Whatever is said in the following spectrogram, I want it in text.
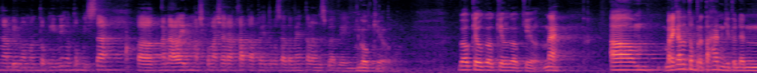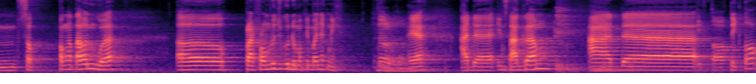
ngambil momentum ini untuk bisa eh, kenalin mas ke masyarakat apa itu kesehatan mental dan sebagainya. Gokil. Gokil, gokil, gokil. Nah, em, mereka tetap bertahan gitu dan sepengetahuan gua eh platform lu juga udah makin banyak nih. Betul, betul. Ya. Ada Instagram, ada TikTok. TikTok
